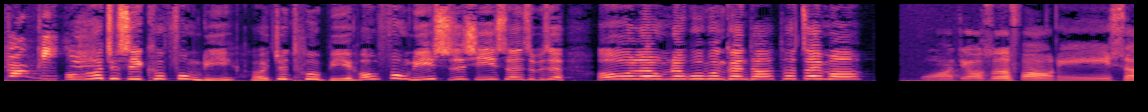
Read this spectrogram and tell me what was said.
凤梨。哦，它就是一颗凤梨，还真特别。好，凤梨实习医生是不是？哦，来，我们来问问看他，他在吗？我就是凤梨医生。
